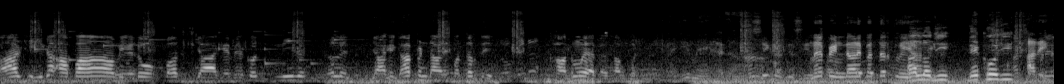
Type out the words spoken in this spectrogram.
ਆ ਠੀਕ ਆ ਆਪਾਂ ਵੇਖ ਲਓ ਆਪਾਂ ਜਾ ਕੇ ਵੇਖੋ ਨੀਵੇਂ ਥੱਲੇ ਜਾ ਕੇ ਗਾ ਪਿੰਡਾਂ ਵਾਲੇ ਪੱਧਰ ਤੇ। ਖਤਮ ਹੋਇਆ ਪਿਆ ਸਭ ਕੁਝ। ਜੀ ਮੈਂ ਹੈਗਾ ਮੈਂ ਪਿੰਡ ਵਾਲੇ ਪੱਧਰ ਤੋਂ ਹੀ ਆ। ਹਲੋ ਜੀ ਦੇਖੋ ਜੀ। ਆ ਦੇਖ।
